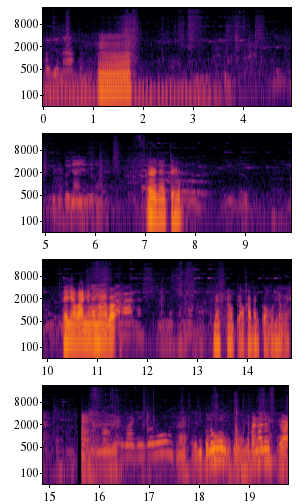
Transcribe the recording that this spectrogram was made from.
เขาอยู่นะอืมตัวใหญ่เออไงเติบแต่ยาบ้านยังมามาบ่แม่เอาไปเอาขาตั้งกล่องพี่น้องเอ้ยสวัสดีปะลุง อ่าสวัสดีปะลุงตัวหนูไปหน่อยหนึงเออ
